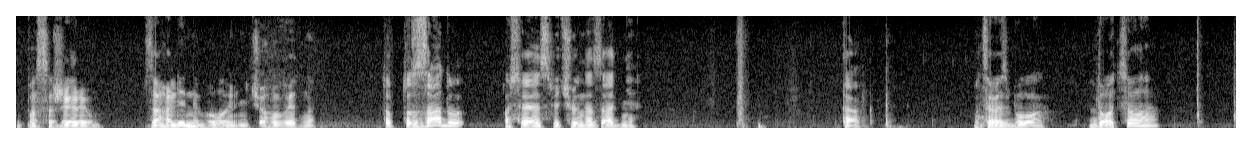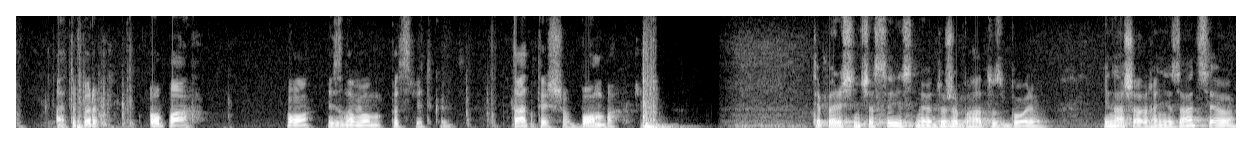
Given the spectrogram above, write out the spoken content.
У пасажирів взагалі не було нічого видно. Тобто ззаду, ось я свічу на заднє. Так. Оце ось було до цього. А тепер. Опа! О, і знову підсвіткою. Та ти що, бомба? В теперішні часи існує дуже багато зборів. І наша організація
